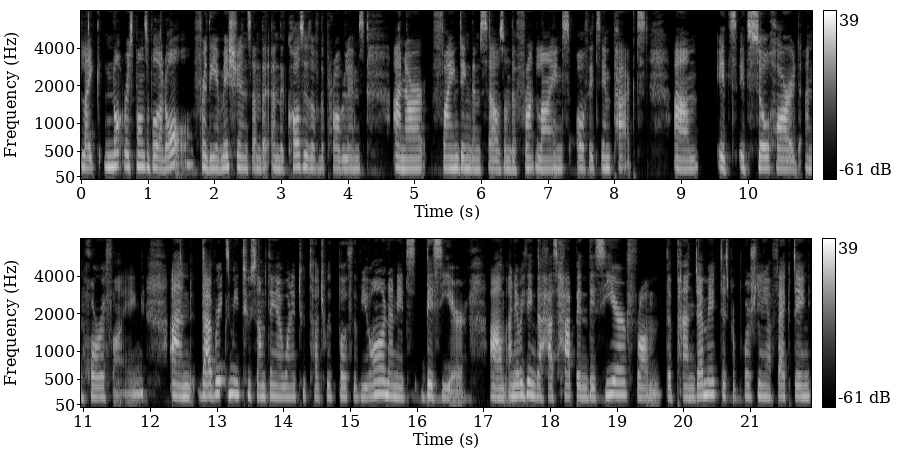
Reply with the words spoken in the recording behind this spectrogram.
like not responsible at all for the emissions and the and the causes of the problems and are finding themselves on the front lines of its impacts um, it's it's so hard and horrifying. And that brings me to something i wanted to touch with both of you on and it's this year um, and everything that has happened this year from the pandemic disproportionately affecting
